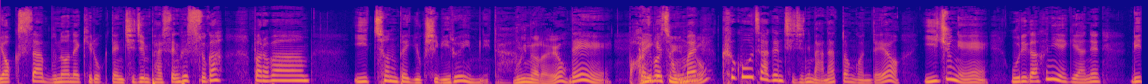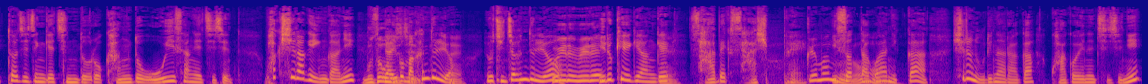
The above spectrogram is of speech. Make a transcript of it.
역사 문헌에 기록된 지진 발생 횟수가 빠라밤 2161회입니다. 우리나라요? 네. 그러니까 이게 정말 크고 작은 지진이 많았던 건데요. 이 중에 우리가 흔히 얘기하는 리터 지진계 진도로 강도 5 이상의 지진. 확실하게 인간이 야 이거 막 흔들려. 네. 이거 진짜 흔들려. 왜 이래, 왜 이래? 이렇게 얘기한 게 네. 440회 있었다고 하니까 실은 우리나라가 과거에는 지진이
